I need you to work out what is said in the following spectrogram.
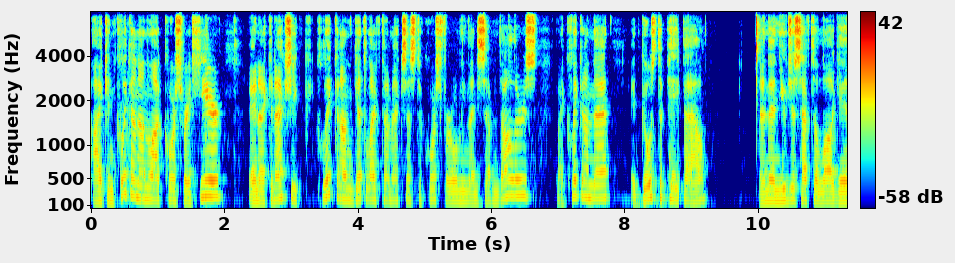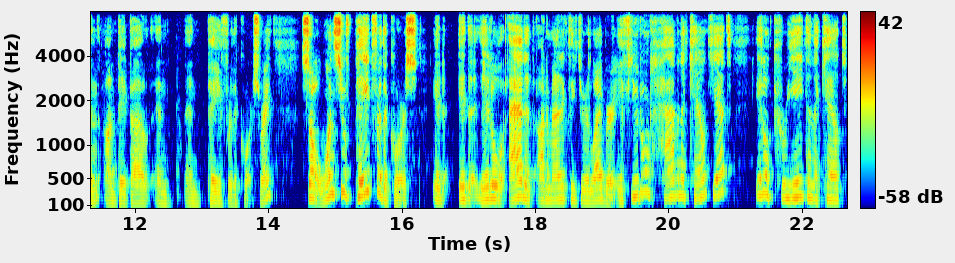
I can click on unlock course right here and I can actually click on get lifetime access to course for only $97 if I click on that it goes to PayPal and then you just have to log in on PayPal and and pay for the course right? So once you've paid for the course it it it'll add it automatically to your library. If you don't have an account yet it'll create an account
